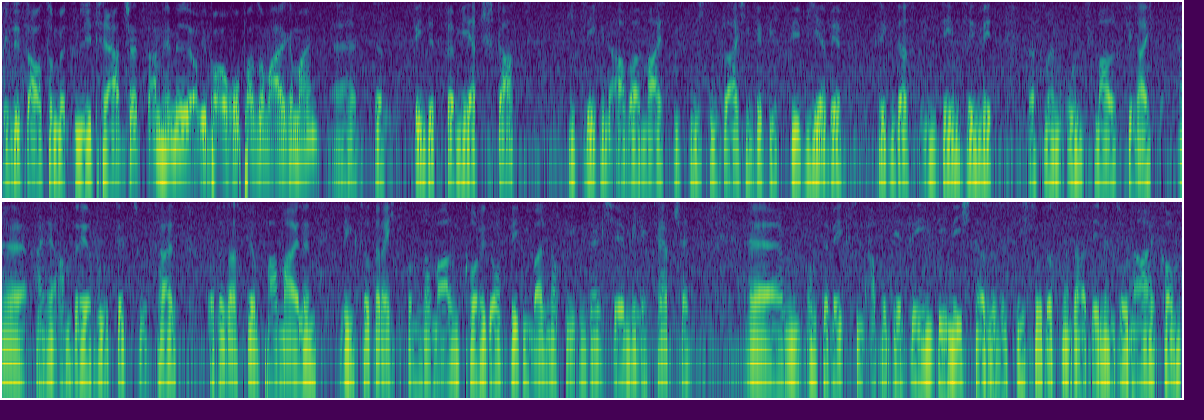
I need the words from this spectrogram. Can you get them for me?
Wie sieht es aus so mit Militärjets am Himmel über Europa so im Allgemeinen? Äh, das findet vermehrt statt. Die fliegen aber meistens nicht im gleichen Gebiet wie wir. Wir kriegen das in dem Sinn mit, dass man uns mal vielleicht äh, eine andere Route zuteilt oder dass wir ein paar Meilen links oder rechts vom normalen Korridor fliegen, weil noch irgendwelche Militärjets ähm, unterwegs sind, aber wir sehen die nicht. Also das ist nicht so, dass man da denen so nahe kommt.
